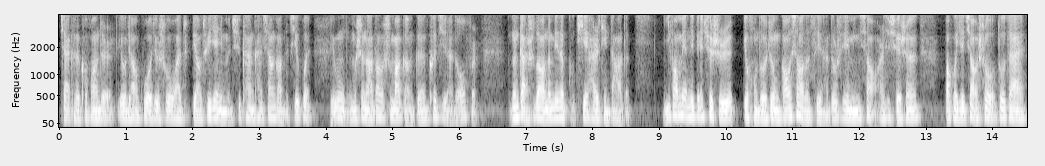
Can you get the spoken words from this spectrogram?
Jack 的 co-founder 有聊过，就说我还比较推荐你们去看看香港的机会，因为我们是拿到了数码港跟科技园的 offer，能感受到那边的补贴还是挺大的。一方面那边确实有很多这种高校的资源，都是一些名校，而且学生包括一些教授都在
